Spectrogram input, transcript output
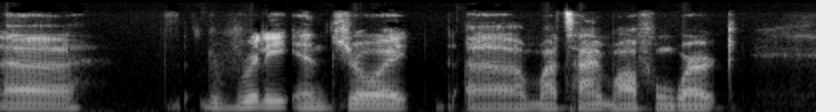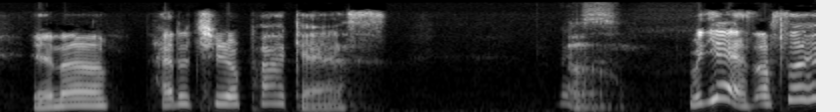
Uh really enjoyed uh my time off from work and uh had a chill podcast. Nice. But yes, I'm so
